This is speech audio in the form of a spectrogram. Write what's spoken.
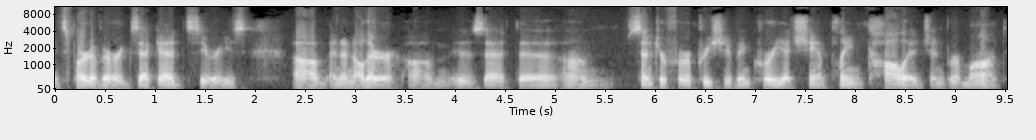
It's part of our Exec Ed series. Um, and another um, is at the um, Center for Appreciative Inquiry at Champlain College in Vermont.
